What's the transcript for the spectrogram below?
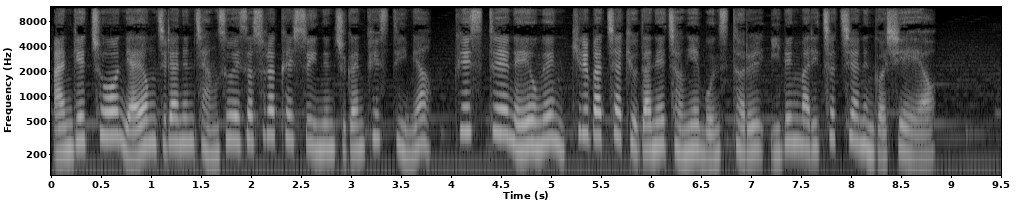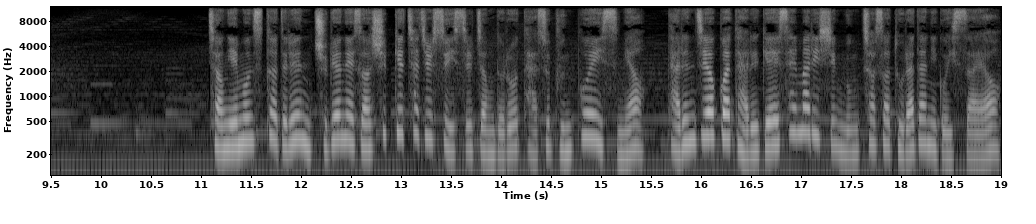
안개초원 야영지라는 장소에서 수락할 수 있는 주간 퀘스트이며 퀘스트의 내용은 키르바차 교단의 정예 몬스터를 200마리 처치하는 것이에요. 정예 몬스터들은 주변에서 쉽게 찾을 수 있을 정도로 다수 분포해 있으며 다른 지역과 다르게 3마리씩 뭉쳐서 돌아다니고 있어요.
